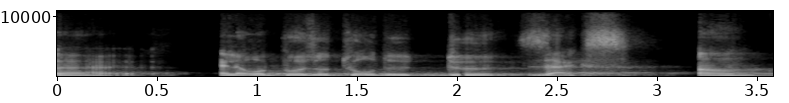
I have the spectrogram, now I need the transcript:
elles reposent autour de deux axes. Un,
